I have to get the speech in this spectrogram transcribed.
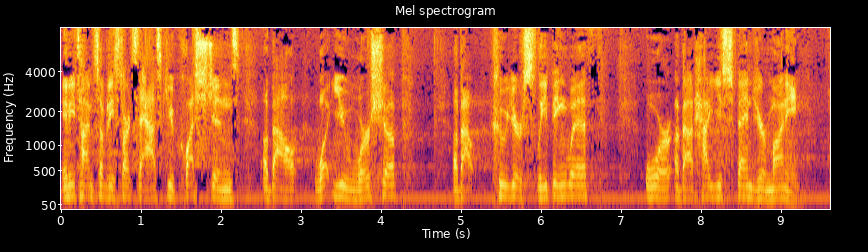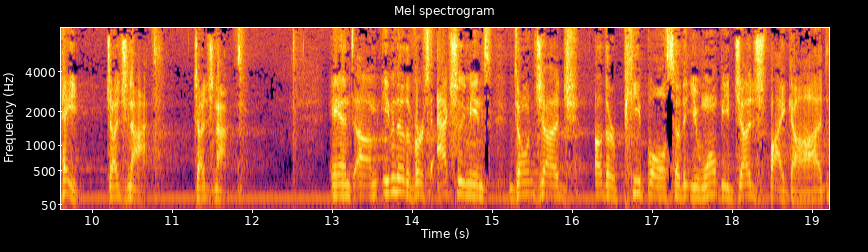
Anytime somebody starts to ask you questions about what you worship, about who you're sleeping with, or about how you spend your money. Hey, judge not. Judge not. And um, even though the verse actually means don't judge other people so that you won't be judged by God,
